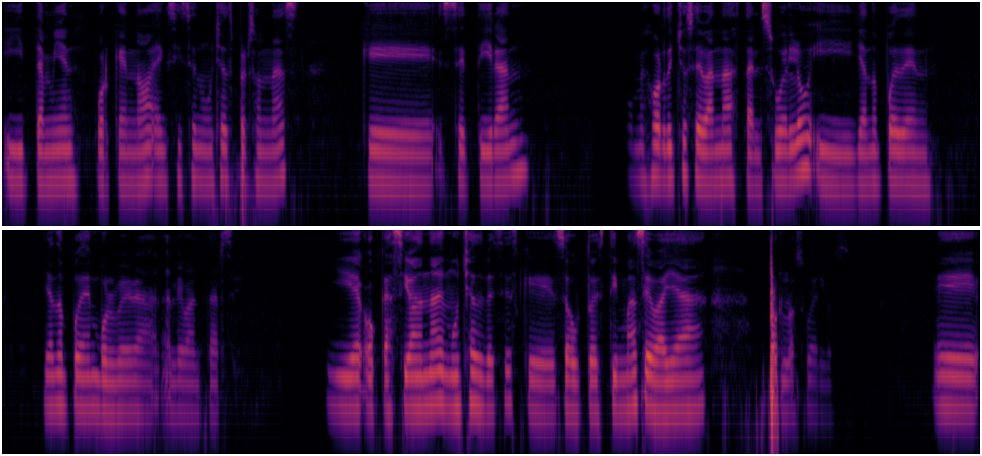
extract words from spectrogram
y también, ¿por qué no? Existen muchas personas que se tiran, o mejor dicho, se van hasta el suelo y ya no pueden, ya no pueden volver a, levantarse. Y eh, ocasiona muchas veces que su autoestima se vaya por los suelos. Eh,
